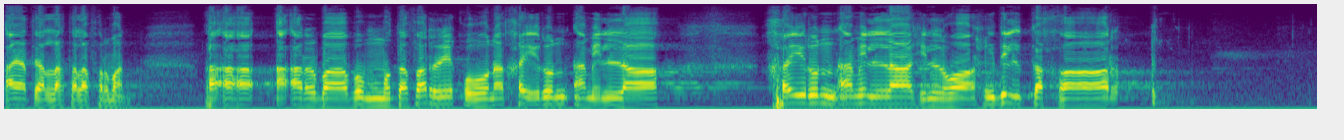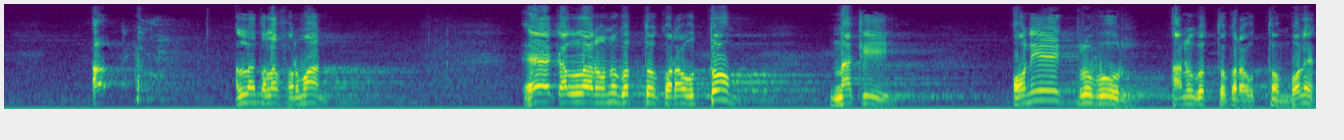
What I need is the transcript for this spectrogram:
আয়াতে আল্লাহ তালা ফরমান আল্লাহ তালা ফরমান, এক আল্লাহর অনুগত্য করা উত্তম, নাকি অনেক প্রভুর আনুগত্য করা উত্তম? বলেন।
